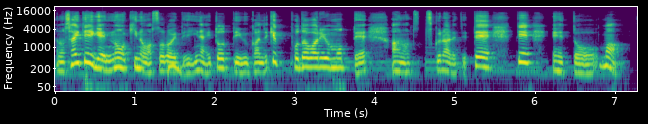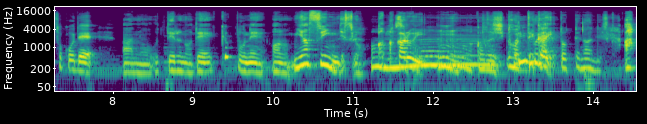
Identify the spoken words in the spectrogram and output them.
あの最低限の機能は揃えていないとっていう感じで結構こだわりを持ってあの作られててでえっ、とまあそこであの売ってるので結構ねあの見やすいんですよ。あ明るい、うん、明るい。しかもトリプでかいレットって何ですか？あ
